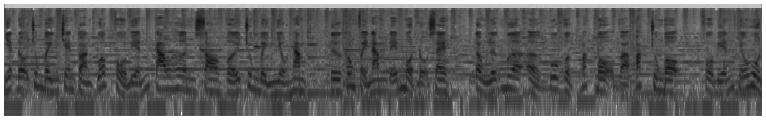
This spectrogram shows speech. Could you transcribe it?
nhiệt độ trung bình trên toàn quốc phổ biến cao hơn so với trung bình nhiều năm từ 0,5 đến 1 độ C. Tổng lượng mưa ở khu vực Bắc Bộ và Bắc Trung Bộ phổ biến thiếu hụt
